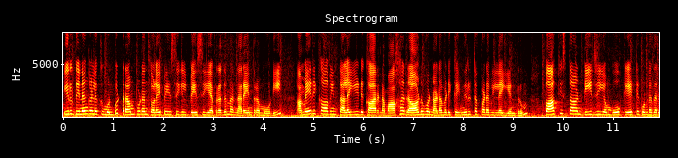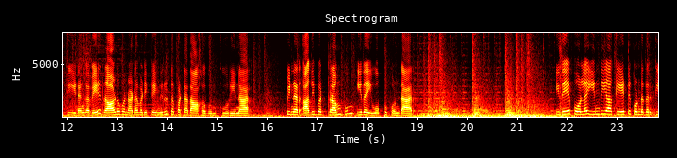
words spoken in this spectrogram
இரு தினங்களுக்கு முன்பு ட்ரம்புடன் தொலைபேசியில் பேசிய பிரதமர் நரேந்திர மோடி அமெரிக்காவின் தலையீடு காரணமாக ராணுவ நடவடிக்கை நிறுத்தப்படவில்லை என்றும் பாகிஸ்தான் டிஜிஎம்ஓ கேட்டுக்கொண்டதற்கு இணங்கவே ராணுவ நடவடிக்கை நிறுத்தப்பட்டதாகவும் கூறினார். பின்னர் அதிபர் டிரம்பும் இதை ஒப்புக்கொண்டார் இதேபோல இந்தியா கேட்டுக்கொண்டதற்கு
